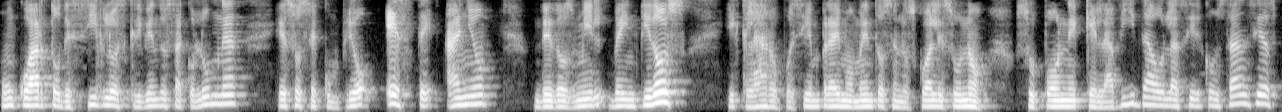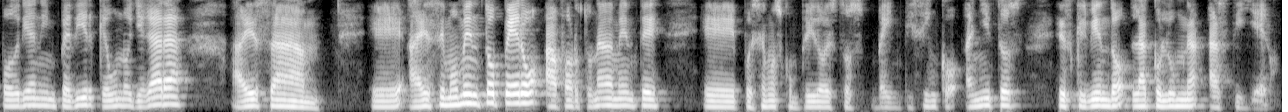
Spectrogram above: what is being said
un cuarto de siglo escribiendo esa columna, eso se cumplió este año de 2022. Y claro, pues siempre hay momentos en los cuales uno supone que la vida o las circunstancias podrían impedir que uno llegara a, esa, eh, a ese momento, pero afortunadamente eh, pues hemos cumplido estos 25 añitos escribiendo la columna Astillero.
